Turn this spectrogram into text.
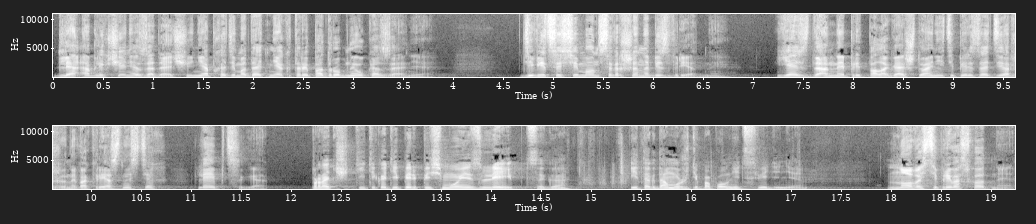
Для облегчения задачи необходимо дать некоторые подробные указания. Девицы Симон совершенно безвредны. Есть данные предполагать, что они теперь задержаны в окрестностях Лейпцига. Прочтите-ка теперь письмо из Лейпцига, и тогда можете пополнить сведения. Новости превосходные.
